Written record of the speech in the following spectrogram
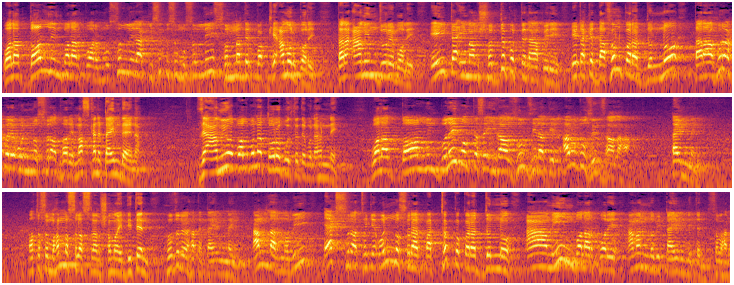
ওয়ালা দলিন বলার পর মুসল্লিরা কিছু কিছু মুসল্লি সোননাথের পক্ষে আমল করে। তারা আমিন জোরে বলে, এইটা ইমাম সহ্য করতে না পেরে এটাকে দাফন করার জন্য তাড়াহুড়া করে অন্য সুরা ধরে, মাঝখানে টাইম দেয় না। যে আমিও বলব না, তোরও বলতে দেবো না হন্যে ওয়ালা দলিন বলেই বলতেছে ইরা ঝুল ঝিলাতিল আরও দু ঝিলঝালাহা টাইম নেই। অথচ মোহাম্মদ সাল্লাহ সাল্লাম সময় দিতেন, হুজুরের হাতে টাইম নেই। আল্লাহর নবী এক সুরা থেকে অন্য সুরার পার্থক্য করার জন্য আমিন বলার পরে আমার নবী টাইম নিতেন সোভান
